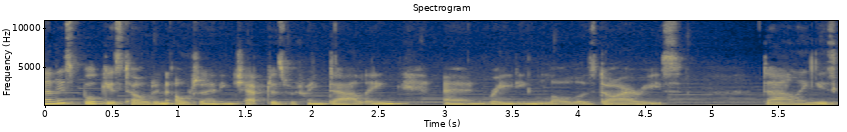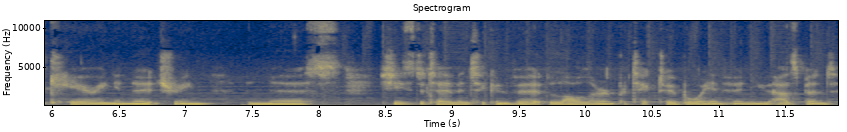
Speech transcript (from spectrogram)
Now, this book is told in alternating chapters between Darling and reading Lola's diaries. Darling is caring and nurturing, a nurse. She's determined to convert Lola and protect her boy and her new husband.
